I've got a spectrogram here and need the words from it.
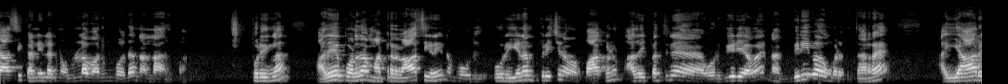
ராசி கன்னி லக்னம் உள்ள வரும்போது தான் நல்லா இருப்பாங்க. புரியுங்களா அதே போலதான் மற்ற ராசிகளை நம்ம ஒரு ஒரு இனம் பிரிச்சு நம்ம பார்க்கணும். அதை பத்தின ஒரு வீடியோவை நான் விரிவா உங்களுக்கு தர்றேன். யார்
